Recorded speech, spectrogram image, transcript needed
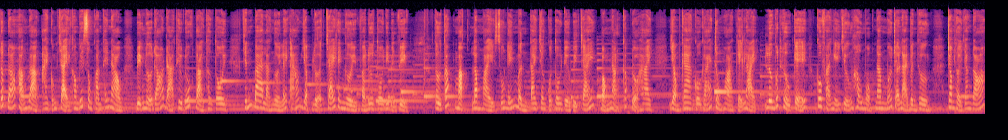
Lúc đó hoảng loạn, ai cũng chạy, không biết xung quanh thế nào. Biển lửa đó đã thiêu đốt toàn thân tôi. Chính ba là người lấy áo dập lửa cháy lên người và đưa tôi đi bệnh viện. Từ tóc, mặt, lông mày xuống đến mình, tay chân của tôi đều bị cháy, bỏng nặng cấp độ 2. Giọng ca cô gái trong hoa kể lại. Lương Bích Hữu kể, cô phải nghỉ dưỡng hơn một năm mới trở lại bình thường. Trong thời gian đó,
